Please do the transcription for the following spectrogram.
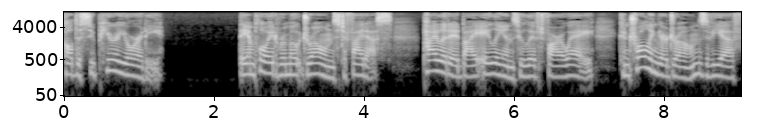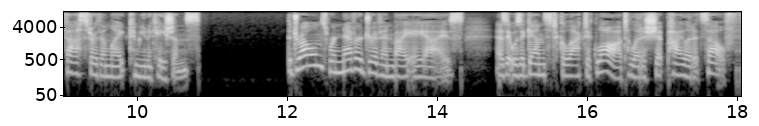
called the Superiority. They employed remote drones to fight us, piloted by aliens who lived far away, controlling their drones via faster than light communications. The drones were never driven by AIs, as it was against galactic law to let a ship pilot itself.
